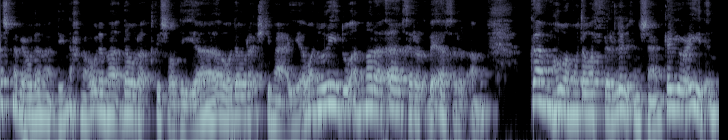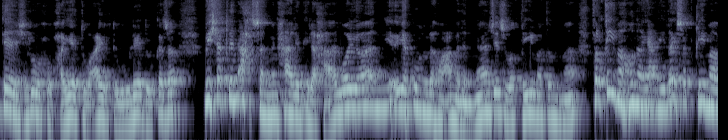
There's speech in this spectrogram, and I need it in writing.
لسنا بعلماء دين. نحن علماء دورة اقتصادية ودورة اجتماعية ونريد أن نرى آخر بآخر الأمر. كم هو متوفر للإنسان كي يعيد إنتاج روحه وحياته وعائلته وولاده وكذا بشكل أحسن من حال إلى حال وأن يكون له عمل ناجز وقيمة ما. فالقيمة هنا يعني ليست قيمة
